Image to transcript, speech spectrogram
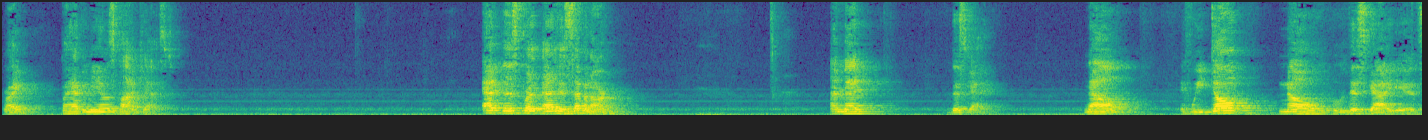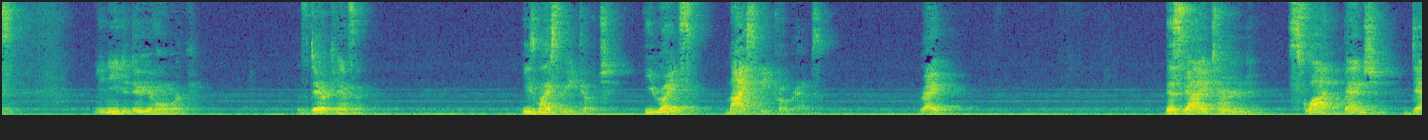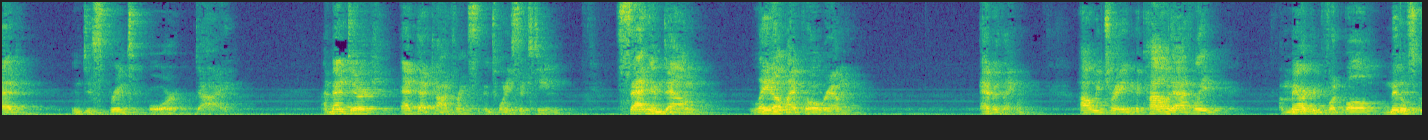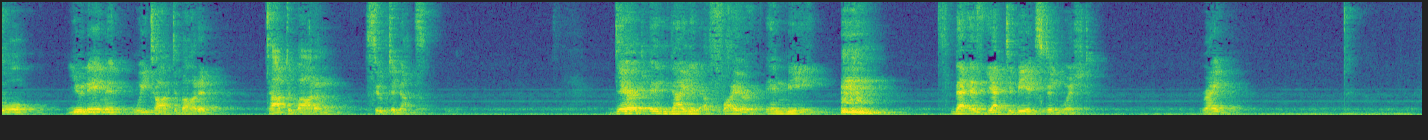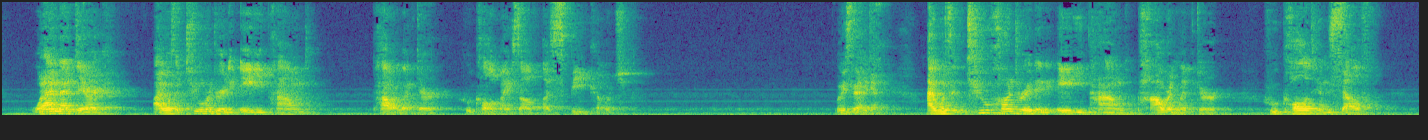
right? By having me on his podcast. At this at his seminar, I met this guy. Now, if we don't know who this guy is, you need to do your homework. It's Derek Hansen. He's my speed coach. He writes my speed programs. Right? This guy turned squat, bench, dead into sprint or die. I met Derek at that conference in 2016, sat him down, laid out my program, everything. How we train the college athlete, American football, middle school, you name it, we talked about it, top to bottom, soup to nuts. Derek ignited a fire in me that has yet to be extinguished. Right? When I met Derek, I was a 280 pound powerlifter who called myself a speed coach. Let me say that again. I was a 280 pound power lifter who called himself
